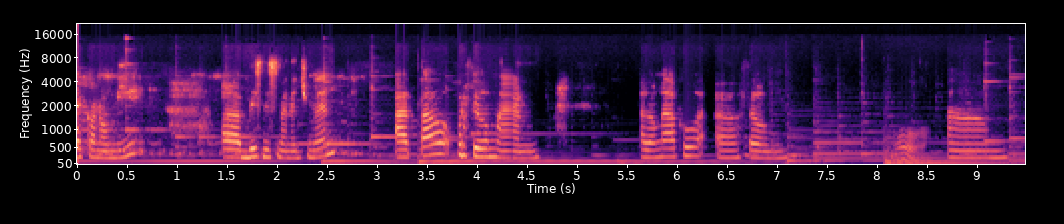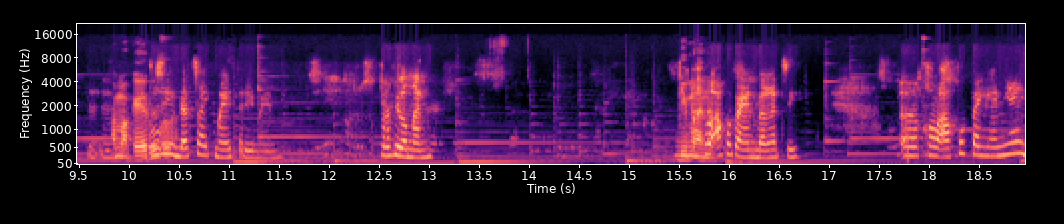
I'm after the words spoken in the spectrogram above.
ekonomi, uh, business management, atau perfilman. Kalau nggak aku uh, film. Oh. Um, Sama kayak itu sih, that's like my three main. Perfilman. Di mana? Aku, aku pengen banget sih. Uh, kalau aku pengennya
